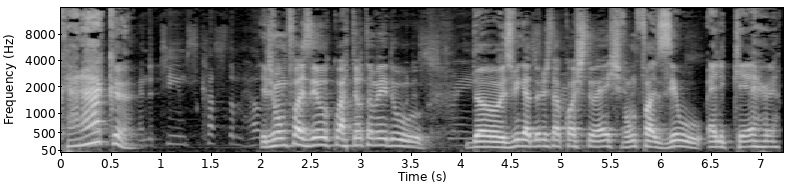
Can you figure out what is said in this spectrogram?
Caraca! Eles vão fazer o quartel também do dos Vingadores da Costa Oeste, vão fazer o L. Carrier.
